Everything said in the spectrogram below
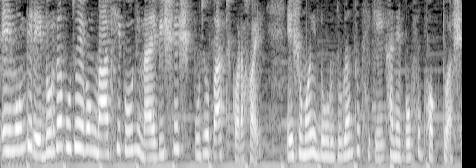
এই মন্দিরে দুর্গাপুজো এবং মাঘী পূর্ণিমায় বিশেষ পুজো পাঠ করা হয়। এ সময় দূর দূরান্ত থেকে এখানে বহু ভক্ত আসে।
